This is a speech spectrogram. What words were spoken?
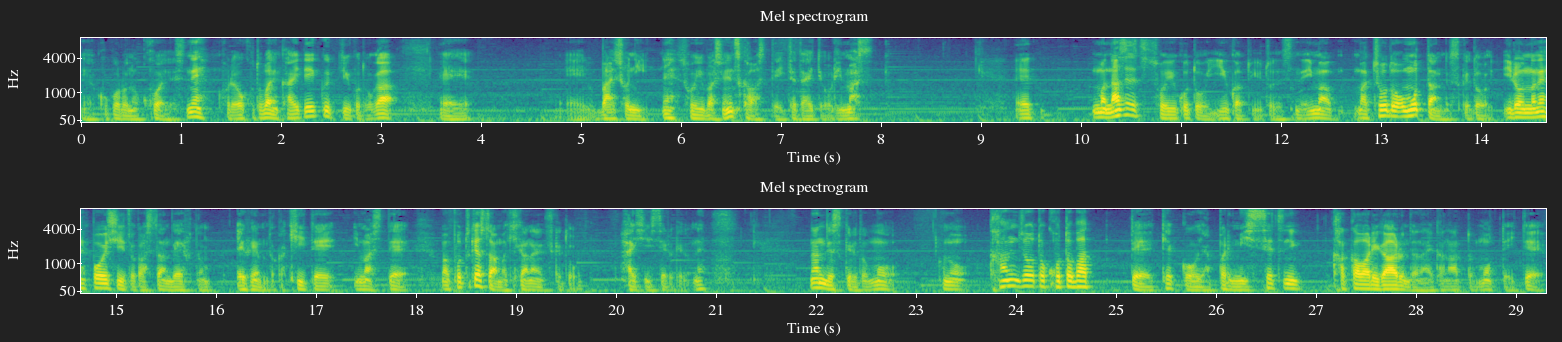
えー、心の声ですねこれを言葉に変えていくっていうことが、ええー、場所にねそういう場所に使わせていただいております。えーまあ、なぜそういうことを言うかというとですね今、まあ、ちょうど思ったんですけどいろんなねボイシーとかスタンド F と FM とか聞いていまして、まあ、ポッドキャストはあんま聞かないんですけど配信してるけどね。なんですけれどもこの感情と言葉って結構やっぱり密接に関わりがあるんじゃないかなと思っていて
